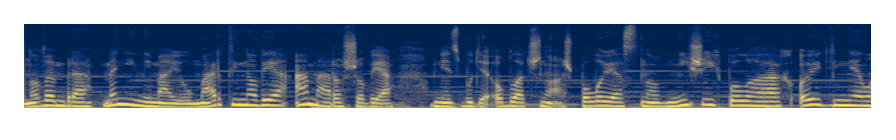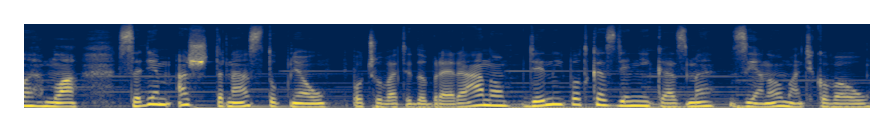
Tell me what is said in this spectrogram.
novembra, meniny majú Martinovia a Marošovia. Dnes bude oblačno až polojasno, v nižších polohách ojedinele hmla 7 až 14 stupňov. Počúvate Dobré ráno, denný podcast denníka ZME s Janou Maťkovou. Čechov.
